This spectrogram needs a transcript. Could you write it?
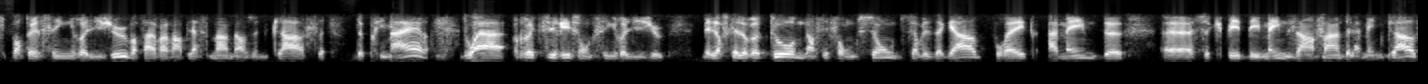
qui porte un signe religieux, va faire un remplacement dans une classe de primaire, doit retirer son signe religieux. Mais lorsqu'elle retourne dans ses fonctions du service de garde pour être à même de s'occuper des mêmes enfants de la même classe,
